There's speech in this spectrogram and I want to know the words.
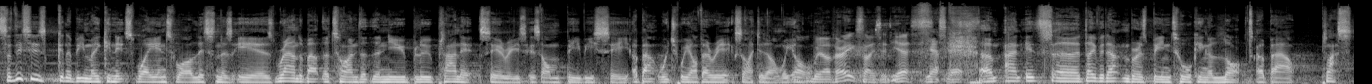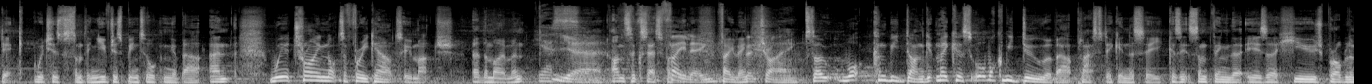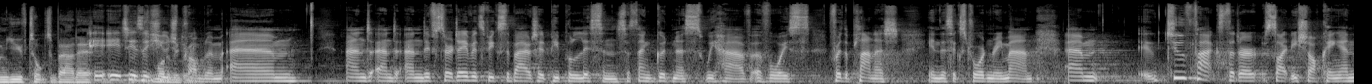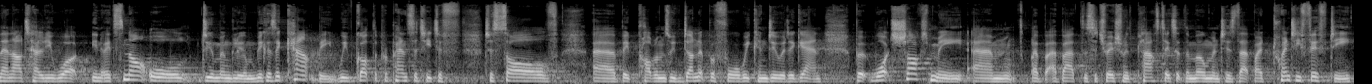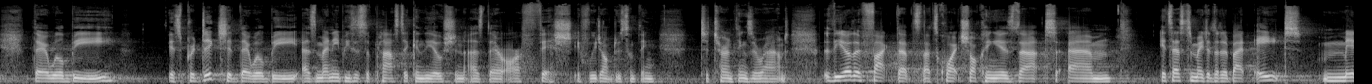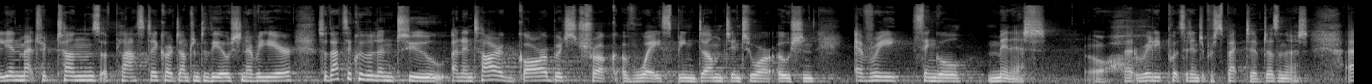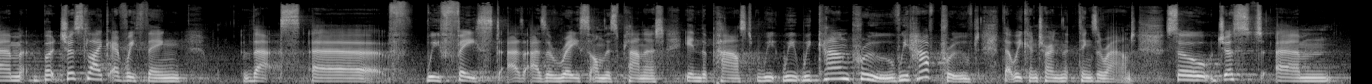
So this is going to be making its way into our listeners' ears round about the time that the new Blue Planet series is on BBC, about which we are very excited, aren't we all? We are very excited, yes. Yes. yes. Um, and it's uh, David Attenborough has been talking a lot about plastic, which is something you've just been talking about. And we're trying not to freak out too much at the moment. Yes. Yeah. Unsuccessfully. Failing. Failing. But trying. So, what can be done? Make us. What can we do about plastic in the sea? Because it's something that is a huge problem. You've talked about it. it, it is a huge problem. Um, and, and, and if Sir David speaks about it, people listen. So thank goodness we have a voice for the planet in this extraordinary man. Um, two facts that are slightly shocking, and then I'll tell you what, you know, it's not all doom and gloom because it can't be. We've got the propensity to, f- to solve uh, big problems. We've done it before, we can do it again. But what shocked me um, ab- about the situation with plastics at the moment is that by 2050, there will be it's predicted there will be as many pieces of plastic in the ocean as there are fish if we don't do something to turn things around. The other fact that's, that's quite shocking is that um, it's estimated that about 8 million metric tons of plastic are dumped into the ocean every year. So that's equivalent to an entire garbage truck of waste being dumped into our ocean every single minute. Oh. That really puts it into perspective, doesn't it? Um, but just like everything that uh, we faced as, as a race on this planet in the past, we, we, we can prove, we have proved that we can turn things around. So just. Um,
